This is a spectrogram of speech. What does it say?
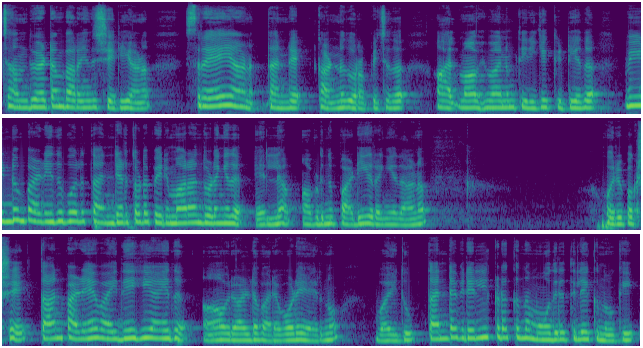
ചന്തുവേട്ടൻ പറഞ്ഞത് ശരിയാണ്. ശ്രേയാണ് തന്റെ കണ്ണു തുറപ്പിച്ചത്. ആത്മാഭിമാനം തിരികെ കിട്ടിയത്. വീണ്ടും പഴയതുപോലെ തന്റെ അടുത്തോടെ പെരുമാറാൻ തുടങ്ങിയത് എല്ലാം അവിടുന്ന് പടിയിറങ്ങിയതാണ്. ഒരു പക്ഷേ താൻ പഴയ വൈദേഹിയായത് ആ ഒരാളുടെ വരവോടെയായിരുന്നു. വൈദു തന്റെ വിരലിൽ കിടക്കുന്ന മോതിരത്തിലേക്ക് നോക്കി.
